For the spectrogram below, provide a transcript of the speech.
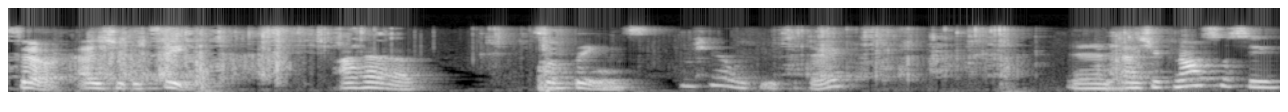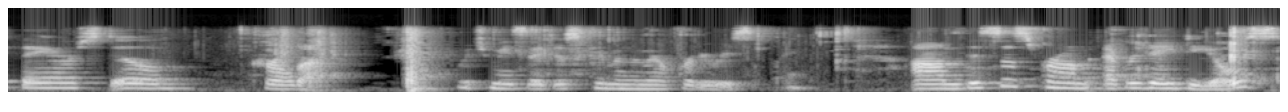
so as you can see, I have some things to share with you today. And as you can also see, they are still curled up, which means they just came in the mail pretty recently. Um, this is from Everyday Deals.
